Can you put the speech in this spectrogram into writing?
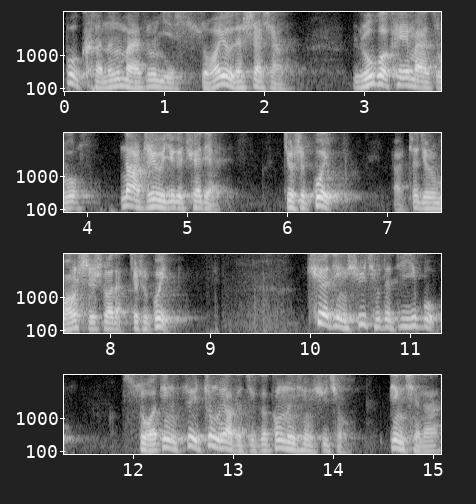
不可能满足你所有的设想。如果可以满足，那只有一个缺点，就是贵啊！这就是王石说的，就是贵。确定需求的第一步。锁定最重要的几个功能性需求，并且呢，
